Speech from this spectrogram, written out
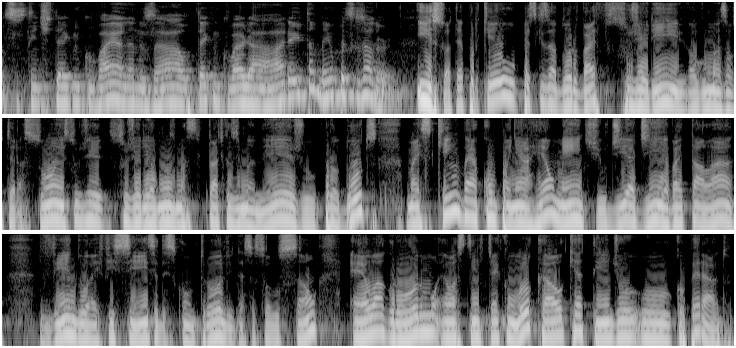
assistente técnico vai analisar, o técnico vai olhar a área e também o pesquisador. Isso, até porque o pesquisador vai sugerir algumas alterações, sugerir, sugerir algumas práticas de manejo, produtos, mas quem vai acompanhar realmente o dia a dia, vai estar lá vendo a eficiência desse controle, dessa solução, é o agrônomo, é o assistente técnico local que atende o, o cooperado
